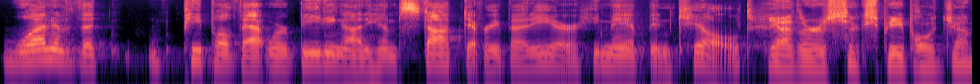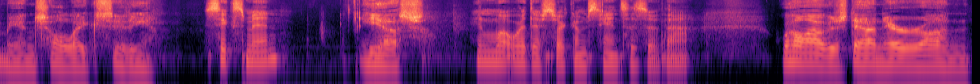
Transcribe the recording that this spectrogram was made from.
one of the people that were beating on him stopped everybody, or he may have been killed. Yeah, there were six people who jumped me in Salt Lake City. Six men? Yes. And what were the circumstances of that? Well, I was down there on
